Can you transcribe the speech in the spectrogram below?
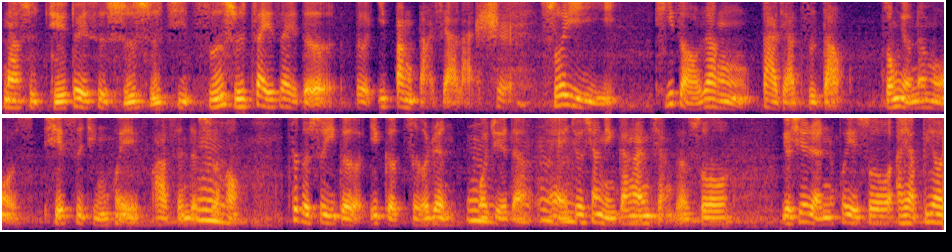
那是绝对是实实际实实在在的的一棒打下来。是所以提早让大家知道，总有那么些事情会发生的时候，这个是一个一个责任。我觉得，哎，就像您刚刚讲的说，有些人会说：“哎呀，不要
